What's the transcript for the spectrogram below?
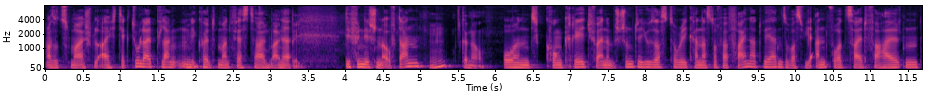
Also zum Beispiel Architekturleitplanken, mhm. die könnte man festhalten. Zum Beispiel. Definition of Done. Mhm, genau. Und konkret für eine bestimmte User Story kann das noch verfeinert werden, sowas wie Antwortzeitverhalten,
